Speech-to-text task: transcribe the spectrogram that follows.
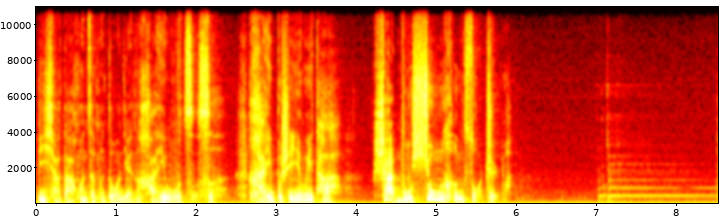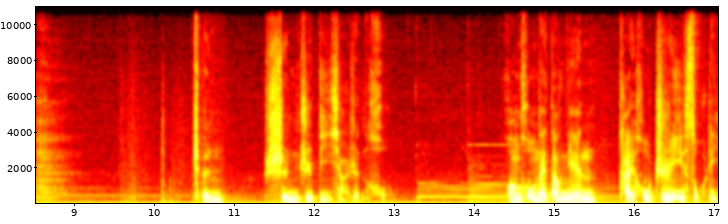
陛下大婚这么多年还无子嗣，还不是因为他善妒凶横所致吗？臣。深知陛下仁厚。皇后乃当年太后执意所立，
